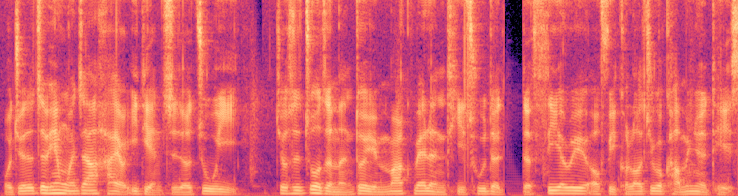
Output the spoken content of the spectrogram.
我觉得这篇文章还有一点值得注意，就是作者们对于 Mark Valen 提出的《The Theory of Ecological Communities》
